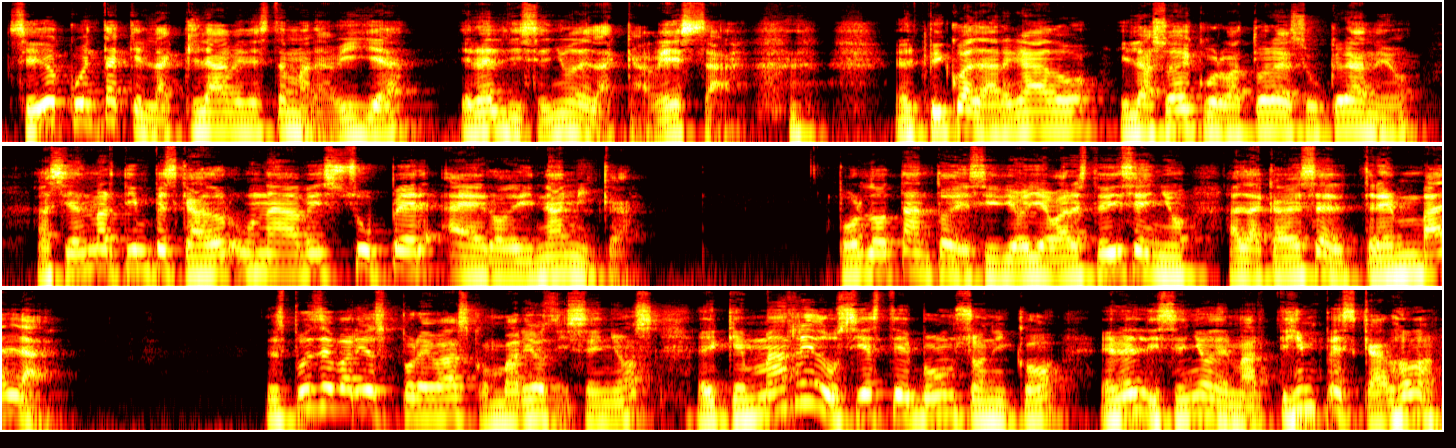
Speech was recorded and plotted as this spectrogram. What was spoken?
Se dio cuenta que la clave de esta maravilla era el diseño de la cabeza. El pico alargado y la suave curvatura de su cráneo hacían Martín Pescador una ave súper aerodinámica. Por lo tanto, decidió llevar este diseño a la cabeza del tren bala, Después de varias pruebas con varios diseños, el que más reducía este boom sónico era el diseño de Martín Pescador.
